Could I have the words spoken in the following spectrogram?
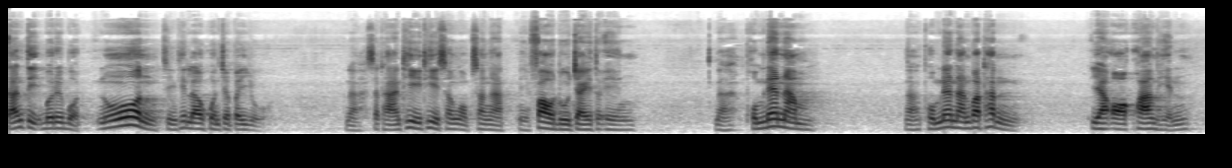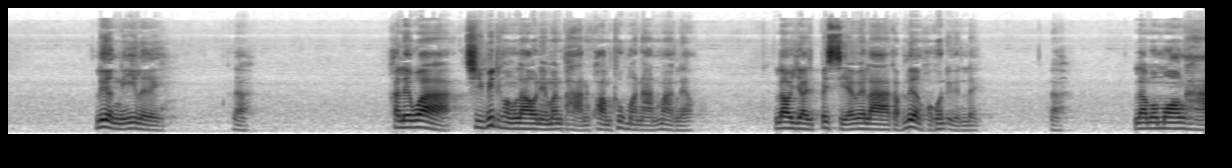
สันติบริบทนู่นสิ่งที่เราควรจะไปอยู่ นะสถานที่ที่สงบสงัดนี่เฝ้าดูใจตัวเองนะผมแนะนำนะผมแนะนำว่าท่านอย่าออกความเห็นเรื่องนี้เลยนะเขาเรียกว่าชีวิตของเราเนี่ยมันผ่านความทุกข์มานานมากแล้ว เราอย่าไปเสียเวลากับเรื่องของคนอื่นเลยนะเรามามองหา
